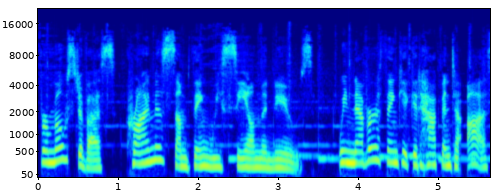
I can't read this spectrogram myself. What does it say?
For most of us, crime is something we see on the news. We never think it could happen to us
